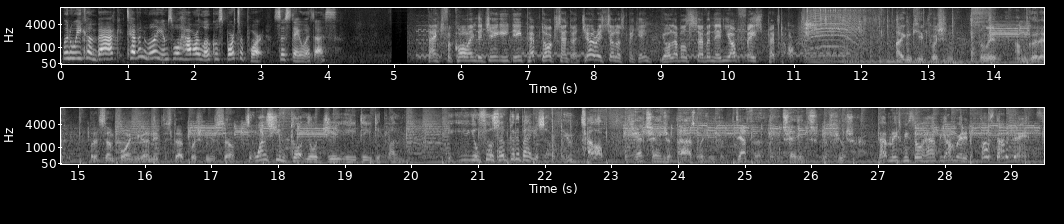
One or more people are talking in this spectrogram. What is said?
When we come back, Tevin Williams will have our local sports report, so stay with us. Thanks for calling the GED Pep Talk Center. Jerry Stiller speaking. Your level 7 in your face pep talk. I can keep pushing you. Believe me, I'm good at it. But at some point, you're going to need to start pushing yourself. See, once you've got your GED diploma, you, you'll feel so good about yourself. You tell them. You can't change your past, but you can definitely change your future. That makes me so happy, I'm ready to bust out a dance.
